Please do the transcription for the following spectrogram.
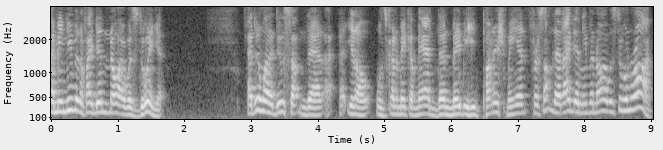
I mean, even if I didn't know I was doing it, I didn't want to do something that uh, you know was going to make him mad. And then maybe he'd punish me for something that I didn't even know I was doing wrong.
